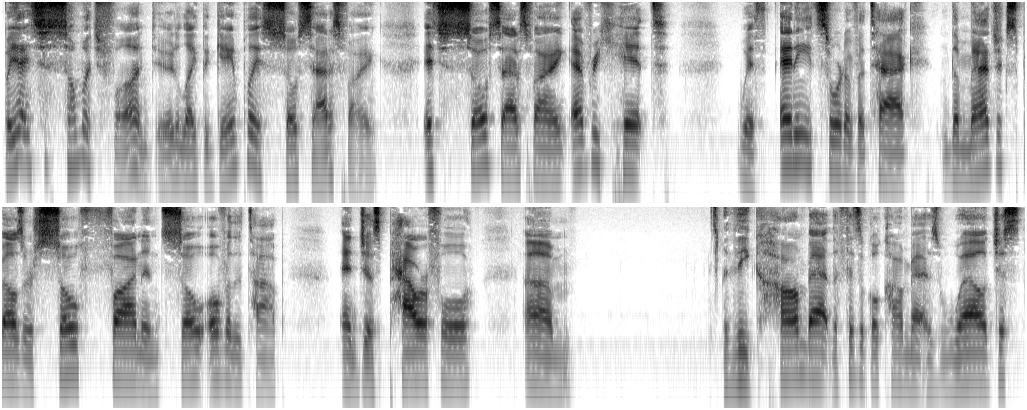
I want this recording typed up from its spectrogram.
But yeah, it's just so much fun, dude. Like the gameplay is so satisfying. It's just so satisfying. Every hit with any sort of attack, the magic spells are so fun and so over the top and just powerful. Um, the combat, the physical combat as well, just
